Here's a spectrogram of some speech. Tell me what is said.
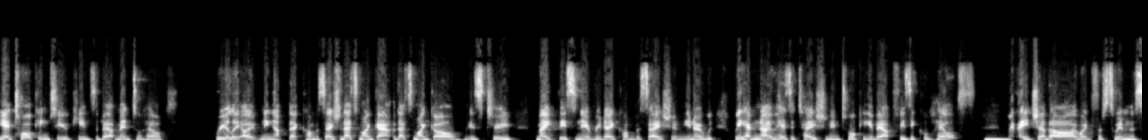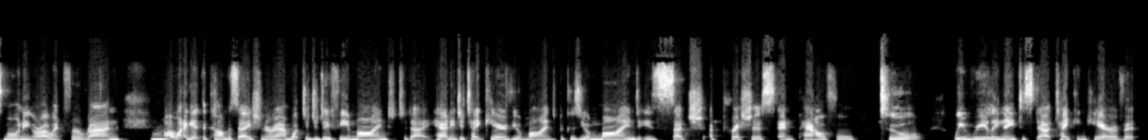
yeah talking to your kids about mental health really opening up that conversation. That's my goal. That's my goal is to make this an everyday conversation. You know, we, we have no hesitation in talking about physical health mm. with each other. Oh, I went for a swim this morning or I went for a run. Mm. I want to get the conversation around what did you do for your mind today? How did you take care of your mind? Because your mind is such a precious and powerful tool. We really need to start taking care of it.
